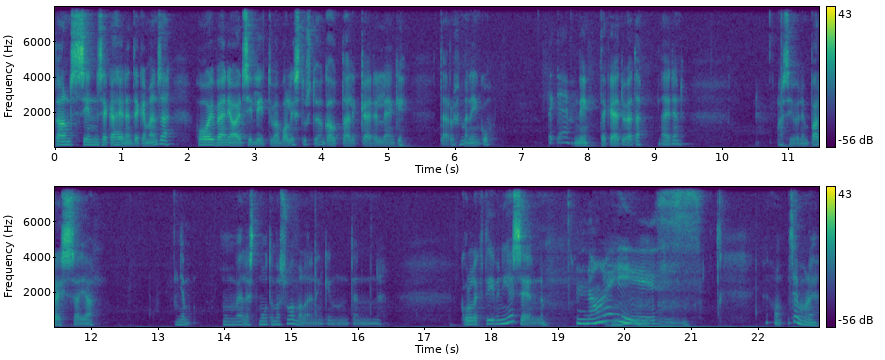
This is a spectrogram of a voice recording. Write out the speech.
tanssin sekä heidän tekemänsä HIV ja AIDSin liittyvän valistustyön kautta, eli edelleenkin tämä ryhmä niin kuin, Tekee. niin, tekee työtä näiden asioiden parissa. Ja, ja mun mielestä muutama suomalainenkin on tämän kollektiivin jäsen. Nice. No, semmoinen.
